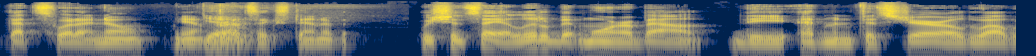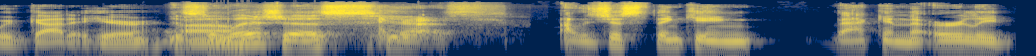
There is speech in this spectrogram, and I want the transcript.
That's what I know. Yeah, Yeah. That's the extent of it. We should say a little bit more about the Edmund Fitzgerald while we've got it here. it's Um, delicious. yes I was just thinking back in the early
